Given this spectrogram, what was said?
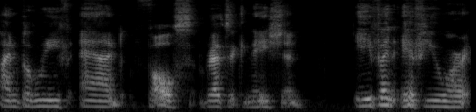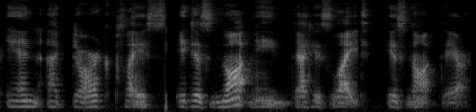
unbelief, and false resignation. Even if you are in a dark place, it does not mean that his light is not there.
